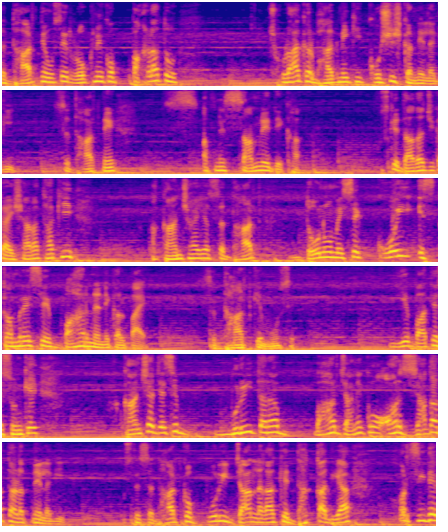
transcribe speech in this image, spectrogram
सिद्धार्थ ने उसे रोकने को पकड़ा तो छुड़ाकर भागने की कोशिश करने लगी। सिद्धार्थ ने अपने सामने देखा। उसके दादाजी का इशारा था कि आकांक्षा या सिद्धार्थ दोनों में से कोई इस कमरे से बाहर न निकल पाए। सिद्धार्थ के मुँह से ये बातें सुन के आकांक्षा जैसे बुरी तरह बाहर जाने को और ज़्यादा तड़पने लगी। उसने सिद्धार्थ को पूरी जान लगा के धक्का दिया और सीधे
